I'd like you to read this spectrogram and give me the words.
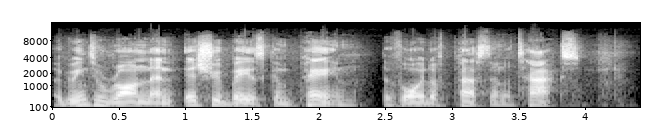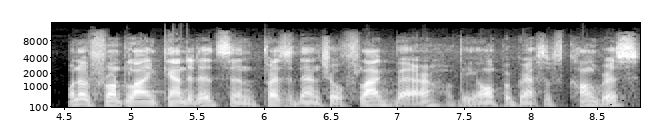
agreeing to run an issue-based campaign devoid of personal attacks. One of the frontline candidates and presidential flag bearer of the All Progressives Congress,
